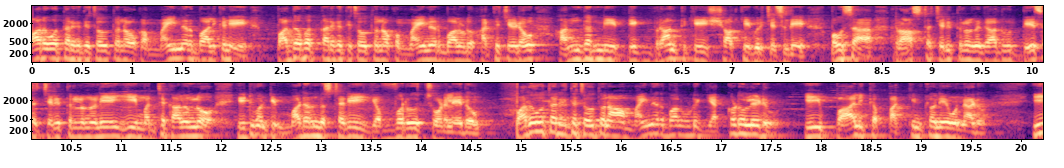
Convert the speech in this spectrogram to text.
ఆరవ తరగతి చదువుతున్న ఒక మైనర్ బాలికని పదవ తరగతి చదువుతున్న ఒక మైనర్ బాలుడు హత్య చేయడం అందరినీ దిగ్భ్రాంతికి షాక్కి గురి చేసింది. బహుశా రాష్ట్ర చరిత్రలను కాదు దేశ చరిత్ర చరిత్రలోనే ఈ మధ్యకాలంలో ఇటువంటి మర్డర్ మిస్టరీ ఎవ్వరూ చూడలేదు. పదవ తరగతి చదువుతున్న ఆ మైనర్ బాలుడు ఎక్కడో లేడు. ఈ బాలిక పక్కింట్లోనే ఉన్నాడు. ఈ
